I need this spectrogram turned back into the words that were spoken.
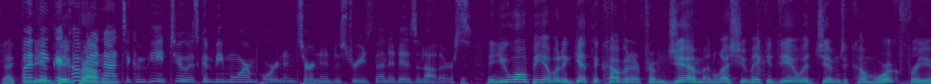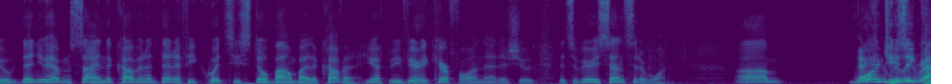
That could I be think a a, big covenant problem. not to compete too is going to be more important in certain industries than it is in others. And you won't be able to get the covenant from Jim unless you make a deal with Jim to come work for you. Then you have him sign the covenant. Then if he quits, he's still bound by the covenant. You have to be very careful on that issue. It's a very sensitive one. Um, That could warranties really and reps.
